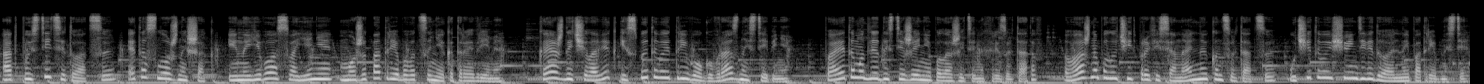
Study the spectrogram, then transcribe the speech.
Отпустить ситуацию – это сложный шаг, и на его освоение может потребоваться некоторое время. Каждый человек испытывает тревогу в разной степени. Поэтому для достижения положительных результатов важно получить профессиональную консультацию, учитывающую индивидуальные потребности.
